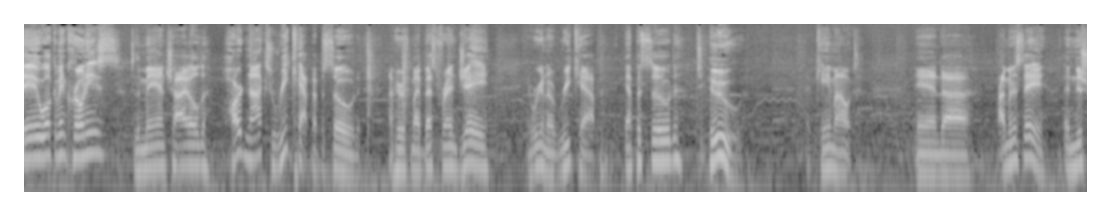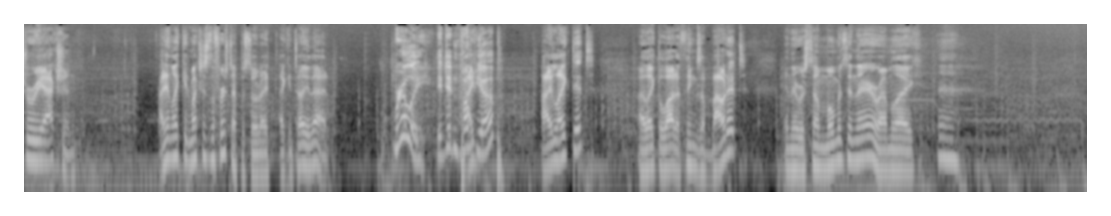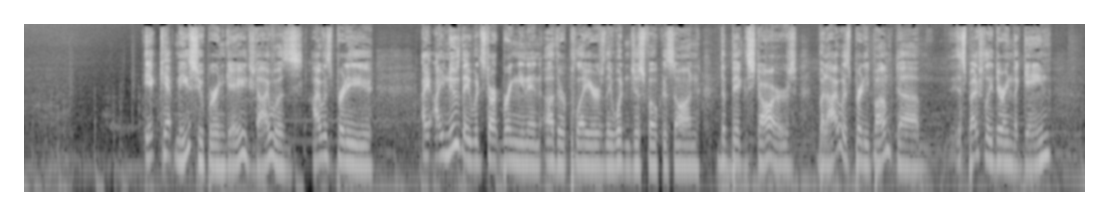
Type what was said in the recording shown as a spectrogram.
Hey, welcome in, cronies, to the Man Child Hard Knocks recap episode. I'm here with my best friend Jay, and we're going to recap episode two that came out. And uh, I'm going to say, initial reaction I didn't like it much as the first episode, I, I can tell you that. Really? It didn't pump I- you up? I liked it. I liked a lot of things about it. And there were some moments in there where I'm like, It kept me super engaged. I was I was pretty I, I knew they would start bringing in other players. They wouldn't just focus on the big stars. But I was pretty pumped, um, especially during the game.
